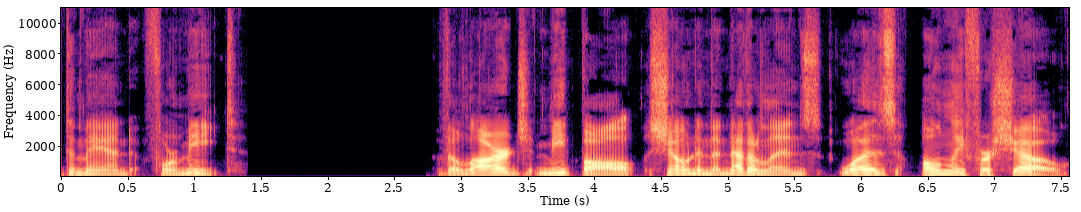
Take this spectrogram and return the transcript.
demand for meat. The large meatball shown in the Netherlands was only for show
